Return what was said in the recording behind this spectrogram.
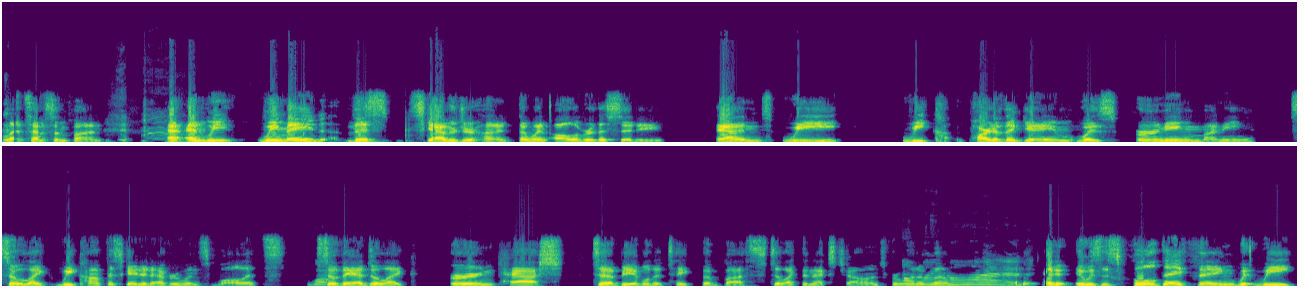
let's have some fun, and, and we we made this scavenger hunt that went all over the city, and we we part of the game was earning money. So like we confiscated everyone's wallets, so they had to like earn cash to be able to take the bus to like the next challenge for Oh one of my them god. and it, it was this full day thing. We, we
